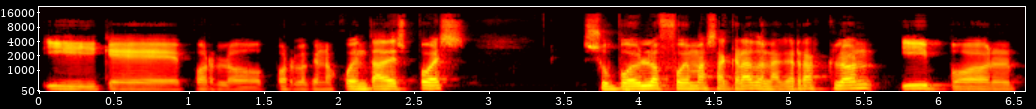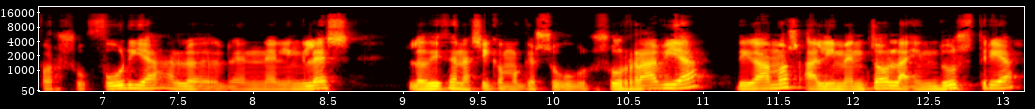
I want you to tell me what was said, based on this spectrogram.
y que por lo, por lo que nos cuenta después, su pueblo fue masacrado en la guerra clon y por, por su furia, en el inglés, lo dicen así, como que su, su rabia, digamos, alimentó la industria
